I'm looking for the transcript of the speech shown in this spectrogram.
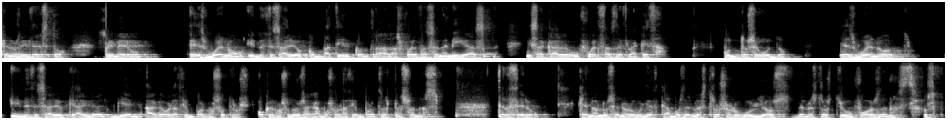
¿Qué nos dice esto? Primero, es bueno y necesario combatir contra las fuerzas enemigas y sacar fuerzas de flaqueza. Punto segundo, es bueno y necesario que alguien haga oración por nosotros o que nosotros hagamos oración por otras personas. Tercero, que no nos enorgullezcamos de nuestros orgullos, de nuestros triunfos, de nuestros,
